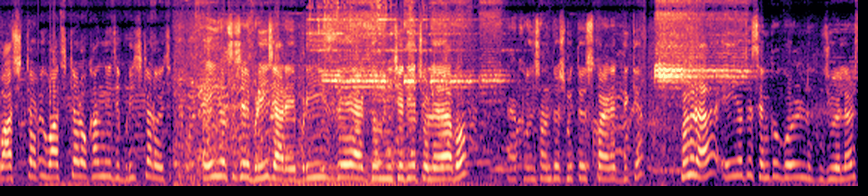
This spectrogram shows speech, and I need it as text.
ওয়াচটার ওই ওয়াচটার ওখান দিয়ে যে ব্রিজটা রয়েছে, এই হচ্ছে সেই ব্রিজ আর এই ব্রিজে একদম নিচে দিয়ে চলে যাব এখন সন্তোষ মিত্র স্কোয়ারের দিকে। বন্ধুরা, এই হচ্ছে সেনকো গোল্ড জুয়েলার্স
